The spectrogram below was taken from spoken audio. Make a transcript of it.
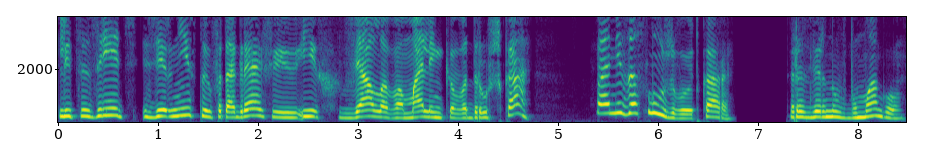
лицезреть зернистую фотографию их вялого маленького дружка, они заслуживают кары. Развернув бумагу,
